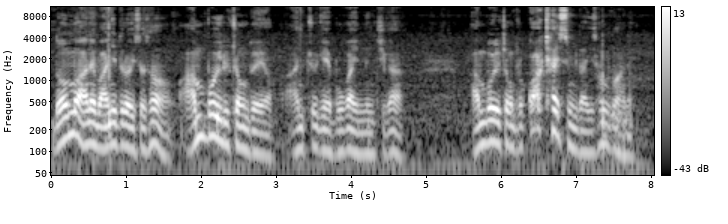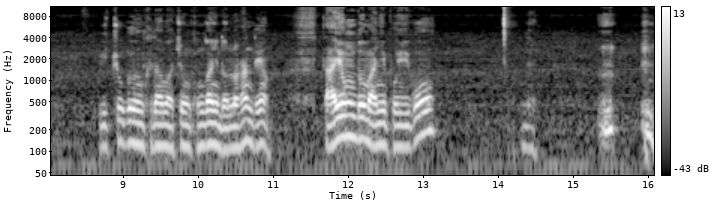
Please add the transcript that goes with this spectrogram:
너무 안에 많이 들어 있어서 안 보일 정도예요. 안쪽에 뭐가 있는지가 안 보일 정도로 꽉 차 있습니다. 이 섬구 안에. 위쪽은 그나마 좀 공간이 널널한데요. 나용도 많이 보이고, 네.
